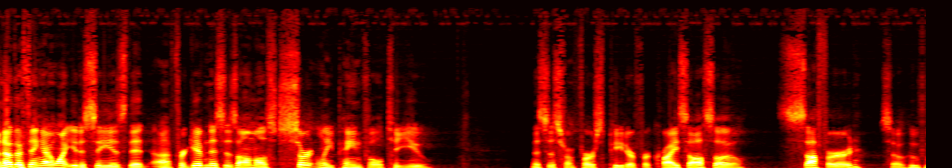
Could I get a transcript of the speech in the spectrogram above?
Another thing I want you to see is that uh, forgiveness is almost certainly painful to you. This is from 1 Peter. For Christ also suffered, so who,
